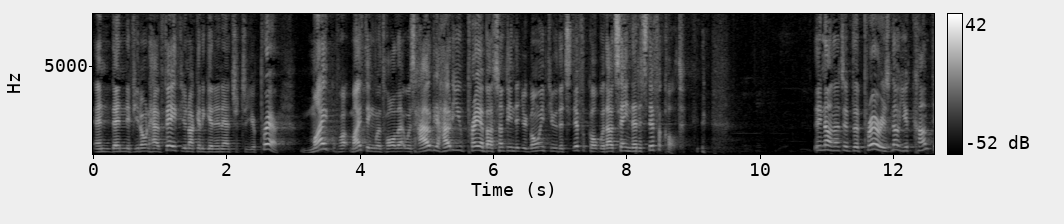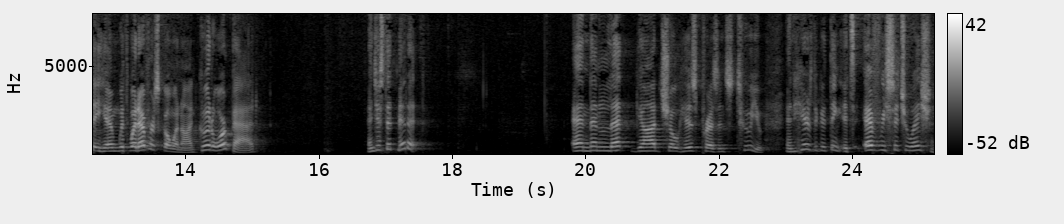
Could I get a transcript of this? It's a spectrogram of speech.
And then if you don't have faith you're not going to get an answer to your prayer. My, my thing with all that was how do, how do you pray about something that you're going through that's difficult without saying that it's difficult? No that's, the prayer is no you come to him with whatever's going on good or bad and just admit it. And then let God show His presence to you. And here's the good thing it's every situation.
